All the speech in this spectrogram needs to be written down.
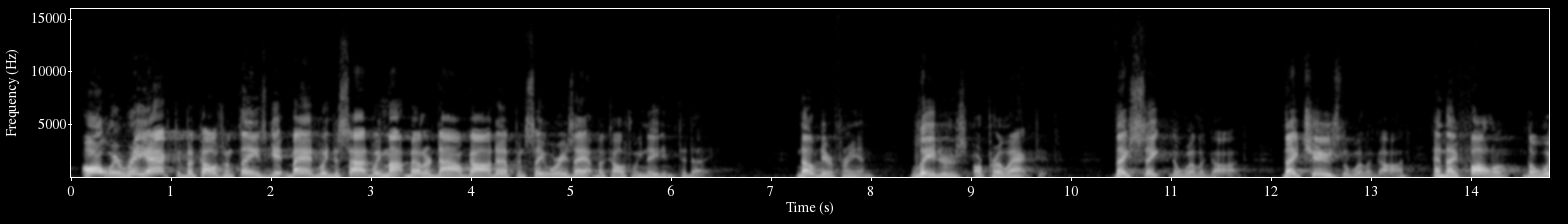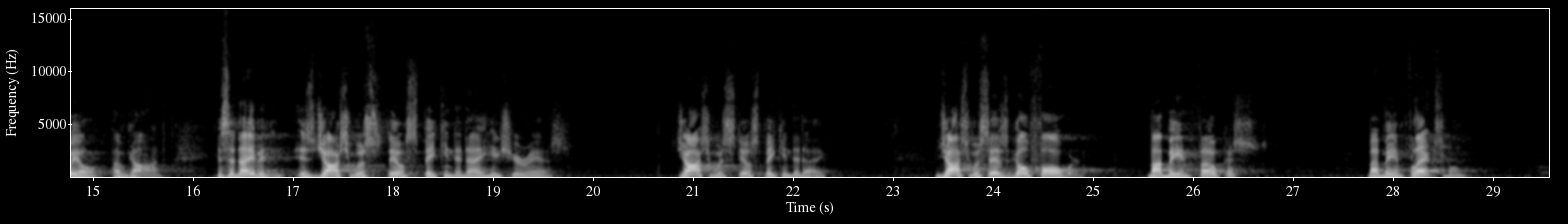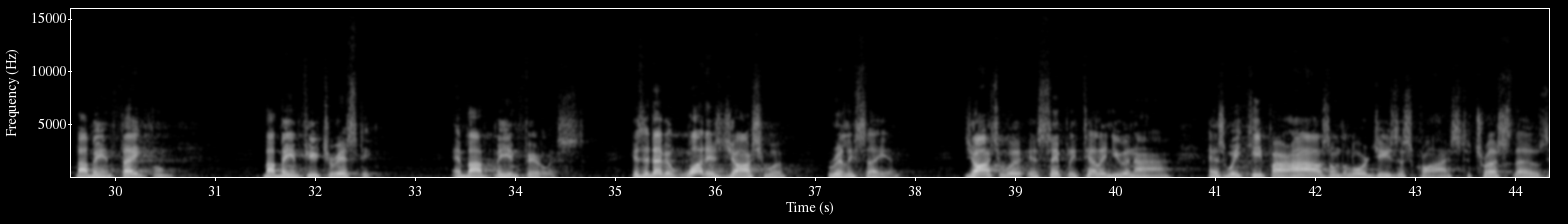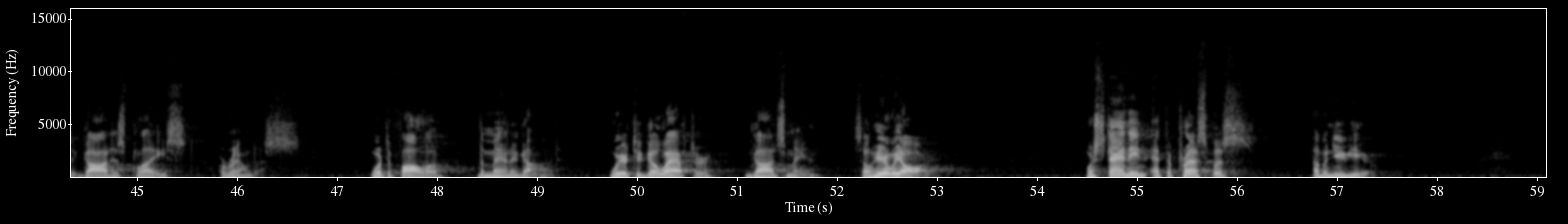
Or we're reactive because when things get bad, we decide we might better dial God up and see where He's at because we need Him today. No, dear friend, leaders are proactive. They seek the will of God, they choose the will of God, and they follow the will of God. You said, David, is Joshua still speaking today? He sure is. Joshua is still speaking today. Joshua says, go forward by being focused, by being flexible, by being faithful, by being futuristic, and by being fearless. You said, David, what is Joshua really saying? Joshua is simply telling you and I, as we keep our eyes on the Lord Jesus Christ, to trust those that God has placed around us. We're to follow the man of God. We're to go after God's man. So here we are. We're standing at the precipice of a new year.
